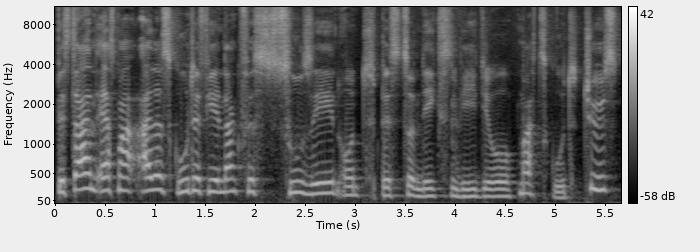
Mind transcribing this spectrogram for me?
Bis dahin erstmal alles Gute, vielen Dank fürs Zusehen und bis zum nächsten Video. Macht's gut. Tschüss.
